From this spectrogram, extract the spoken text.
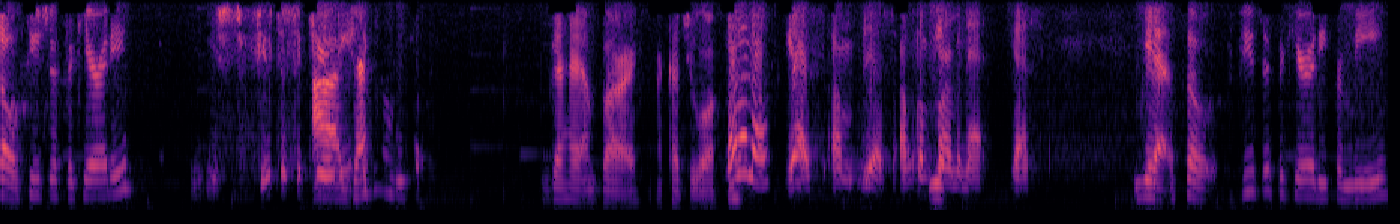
Oh, future security? Future security. Uh, definitely Go ahead. I'm sorry. I cut you off. No, no, no. Yes, um, yes, I'm confirming yeah. that. Yes. Yeah. So future security for me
